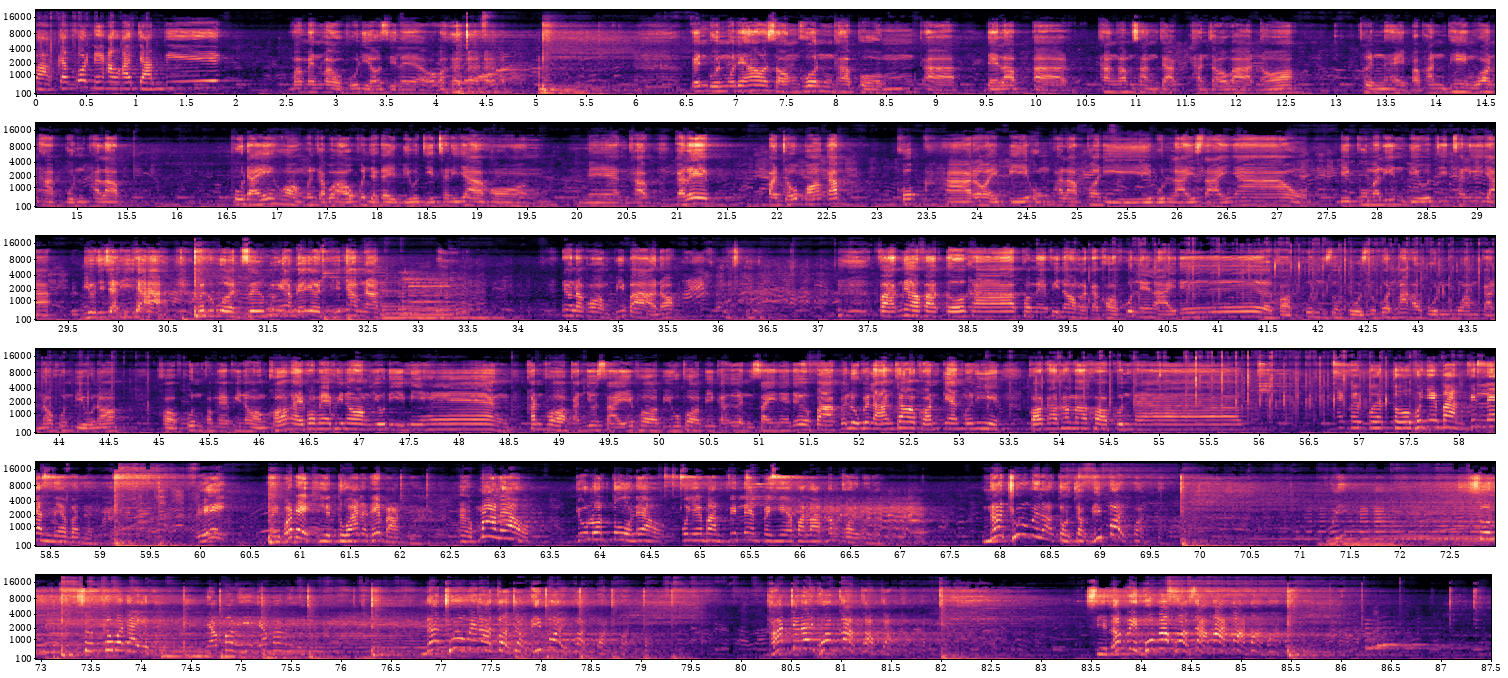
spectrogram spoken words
ฝากจักคนในเอาอาจารย์บิ๊ก ว่าแม่นเมาผู้เดียวสิแล้ว เป็นบุญหมูที่เฮาสองคนครับผมอ่าได้รับอ่าทางคำสั่งจากท่านเจ้าอาวาสเนาะเพิ่นให้ประพันธ์เพลงว่อนหักบุญพลับ ผู้ใดห้องเพิ่นกับว่าเอาเพิ่นอยากได้บิวจิตชริยาห้องแมนครับก็เลยประจบเหมอกับ ครบ500ปีองค์พลับพอดี บุญหลายสายยาวบิ๊กภูมาลินบิวจิตชริยา บิวจิตชริยาเพิ่นก็เวิร์นซื้อมึงแอมได้เอิ้นผิดแอมนั่นเนี่ยนักห้องพี่บ่าเนาะฝากเนื้อฝากตัวครับพ่อแม่พี่น้องแล้วก็ขอบคุณหลาย ๆ เด้อขอบคุณสุขูสุขคนมาเอาบุญรวมกันเนาะคุณบิวเนาะ ขอบคุณพ่อแม่พี่น้อง ขอให้พ่อแม่พี่น้องอยู่ดีมีแห้งขั้นพอกันอยู่ใสพ่อบิวพ่อบีกะเอิญใส่เนเด้อฝากไปลูกไปหลานเจ้าขอนแก่นมือนี้ขอกล่าวเข้ามาขอบคุณครับให้คอยเปิดตัวผู้ใหญ่บ้านฟินแลนด์เนี่ยบัดนี้เฮ้ยไอ้บ่ได้ขีดตัวน่ะได้บาทนี่เออมาแล้ว อยู่รถตู้แล้วผู้ใหญ่บ้านฟินแลนด์ไปเฮียพลาบน้ำข่อยนี่ณช่วงเวลาต่อจากนี้ไปไปไปอุ๊ย สุดเข้ามาได้ย้ำมาพี่ย้ำมาพี่ณช่วงเวลาต่อจากนี้ไปไปไปไปไปท่านจะได้พบกับกับกับกับกับศิลปินผู้มากความสามารถมากมากมาก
